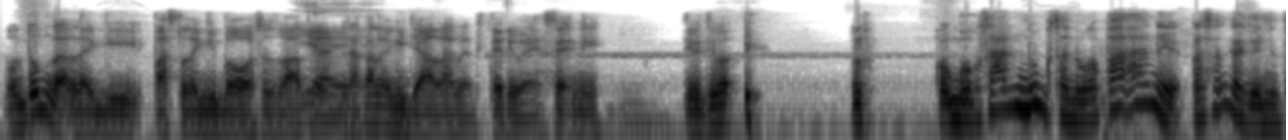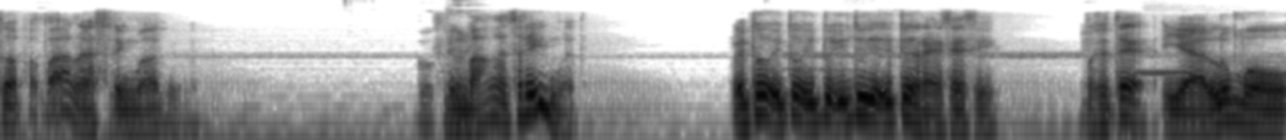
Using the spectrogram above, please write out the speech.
untung nggak lagi pas lagi bawa sesuatu Iya, ya. iya, misalkan lagi jalan habis dari wc nih Mm. tiba-tiba ih loh kok gue kesandung kesandung apaan ya perasaan kagak nyentuh apa-apaan nah, sering banget Gokil sering banget sering banget itu itu itu itu itu yang rese sih maksudnya ya lu mau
